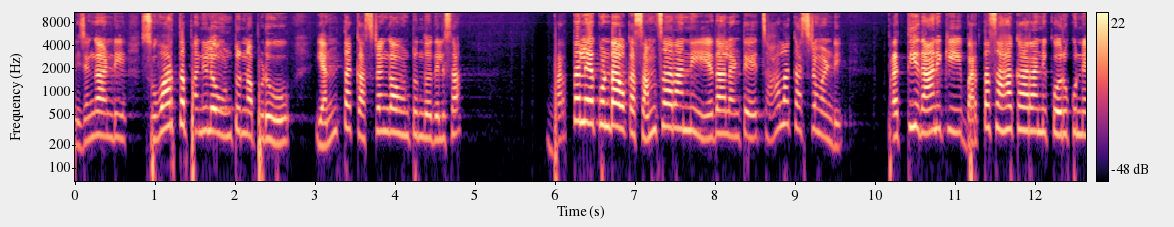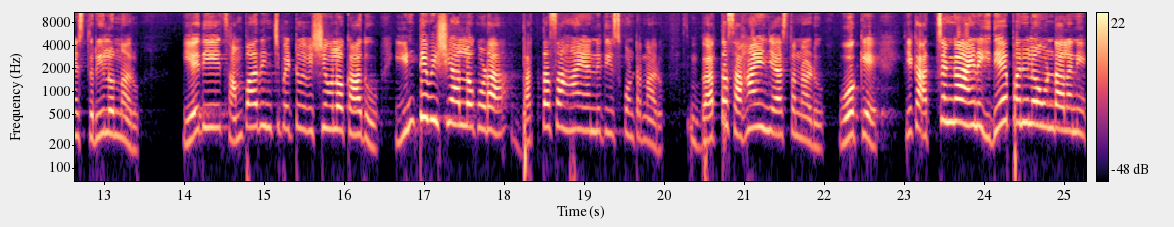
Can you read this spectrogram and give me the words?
నిజంగా అండి సువార్త పనిలో ఉంటున్నప్పుడు ఎంత కష్టంగా ఉంటుందో తెలుసా? భర్త లేకుండా ఒక సంసారాన్ని ఏదాలంటే చాలా కష్టం అండి ప్రతిదానికి భర్త సహకారాన్ని కోరుకునే స్త్రీలు ఉన్నారు ఏది సంపాదించి పెట్టే విషయంలో కాదు ఇంటి విషయాల్లో కూడా భర్త సహాయాన్ని తీసుకుంటున్నారు. భర్త సహాయం చేస్తున్నాడు. ఓకే. ఇక అచ్చంగా ఆయన ఇదే పనిలో ఉండాలని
